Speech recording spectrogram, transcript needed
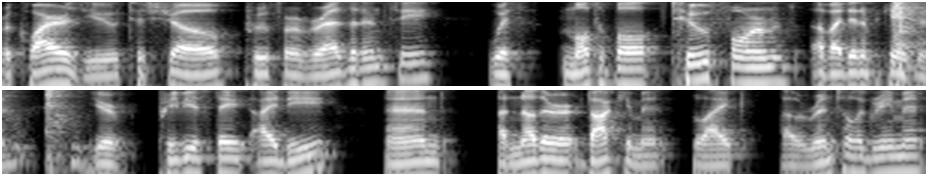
requires you to show proof of residency with multiple two forms of identification your previous state ID and another document like a rental agreement,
